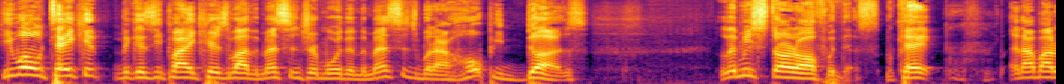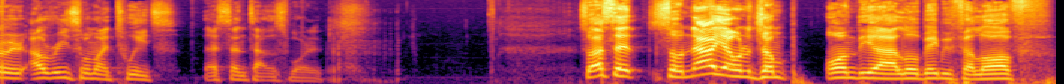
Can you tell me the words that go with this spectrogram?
He won't take it because he probably cares about the messenger more than the message, but I hope he does. Let me start off with this, okay? And I'm about to I'll read some of my tweets that I sent out this morning. So I said, so now y'all want to jump on the uh, Lil Baby fell off,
